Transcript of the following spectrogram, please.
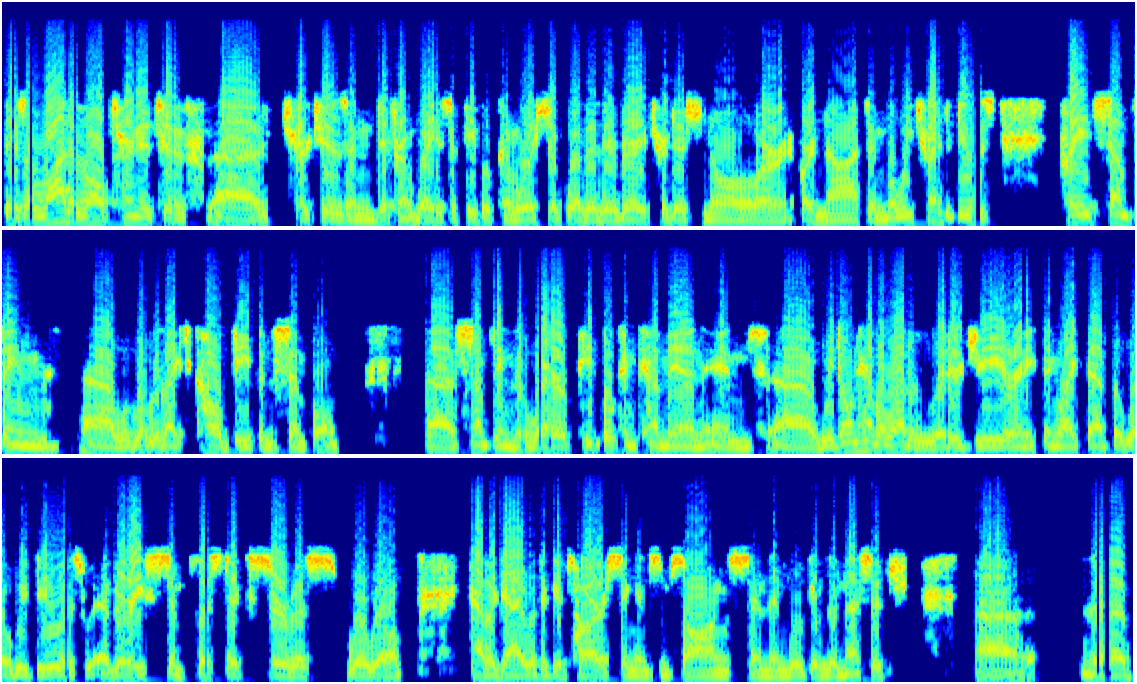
there's a lot of alternative uh, churches and different ways that people can worship, whether they're very traditional or, or not. And what we tried to do is create something, uh, what we like to call deep and simple. Uh, something that where people can come in and uh, we don't have a lot of liturgy or anything like that, but what we do is a very simplistic service where we'll have a guy with a guitar singing some songs and then we'll give the message. Uh, the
